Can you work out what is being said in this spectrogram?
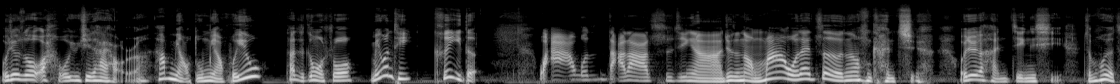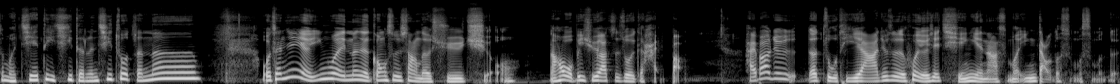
我就说哇，我运气太好了，他秒读秒回哦，他只跟我说没问题，可以的。哇！我大大吃惊啊，就是那种妈，我在这那种感觉，我觉得很惊喜。怎么会有这么接地气的人气作者呢？我曾经也因为那个公司上的需求，然后我必须要制作一个海报。海报就是的主题啊，就是会有一些前言啊，什么引导的什么什么的。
